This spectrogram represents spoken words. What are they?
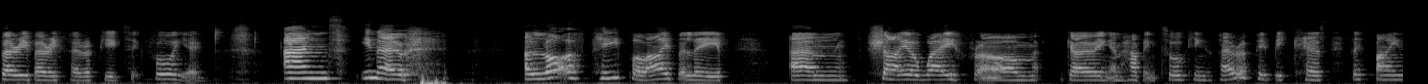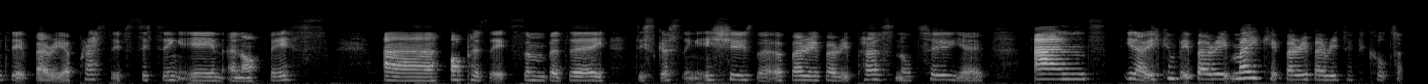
very, very therapeutic for you. And, you know, a lot of people, I believe, um, shy away from going and having talking therapy because they find it very oppressive sitting in an office uh, opposite somebody discussing issues that are very, very personal to you. And you know, it can be very, make it very, very difficult to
